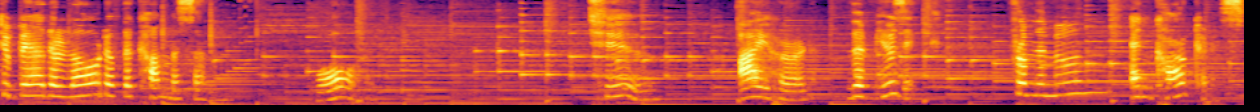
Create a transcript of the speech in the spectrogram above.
to bear the load of the cumbersome. Bored. Two, I heard the music from the moon and carcass.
